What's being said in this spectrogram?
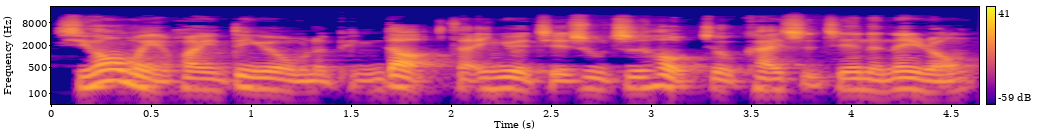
喜欢我们也欢迎订阅我们的频道。在音乐结束之后，就开始今天的内容。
